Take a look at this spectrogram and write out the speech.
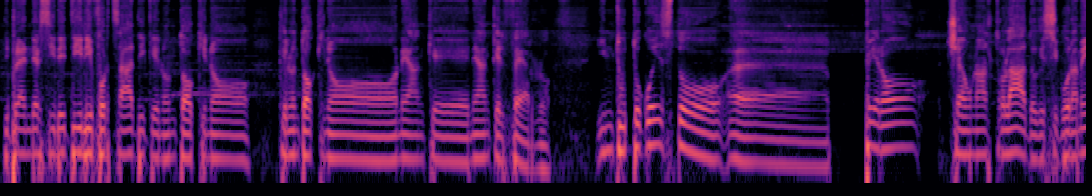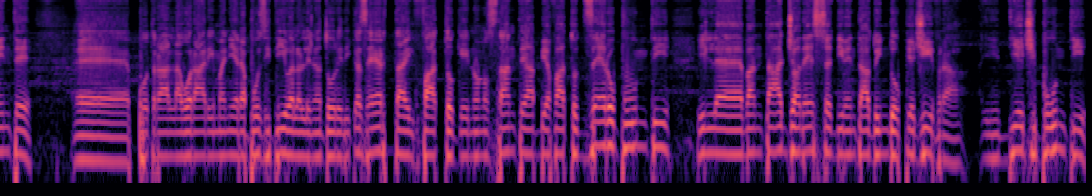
di prendersi dei tiri forzati che non tocchino, che non tocchino neanche, neanche, il ferro. In tutto questo eh, però c'è un altro lato che sicuramente eh, potrà lavorare in maniera positiva l'allenatore di Caserta, il fatto che nonostante abbia fatto 0 punti il vantaggio adesso è diventato in doppia cifra, 10 punti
